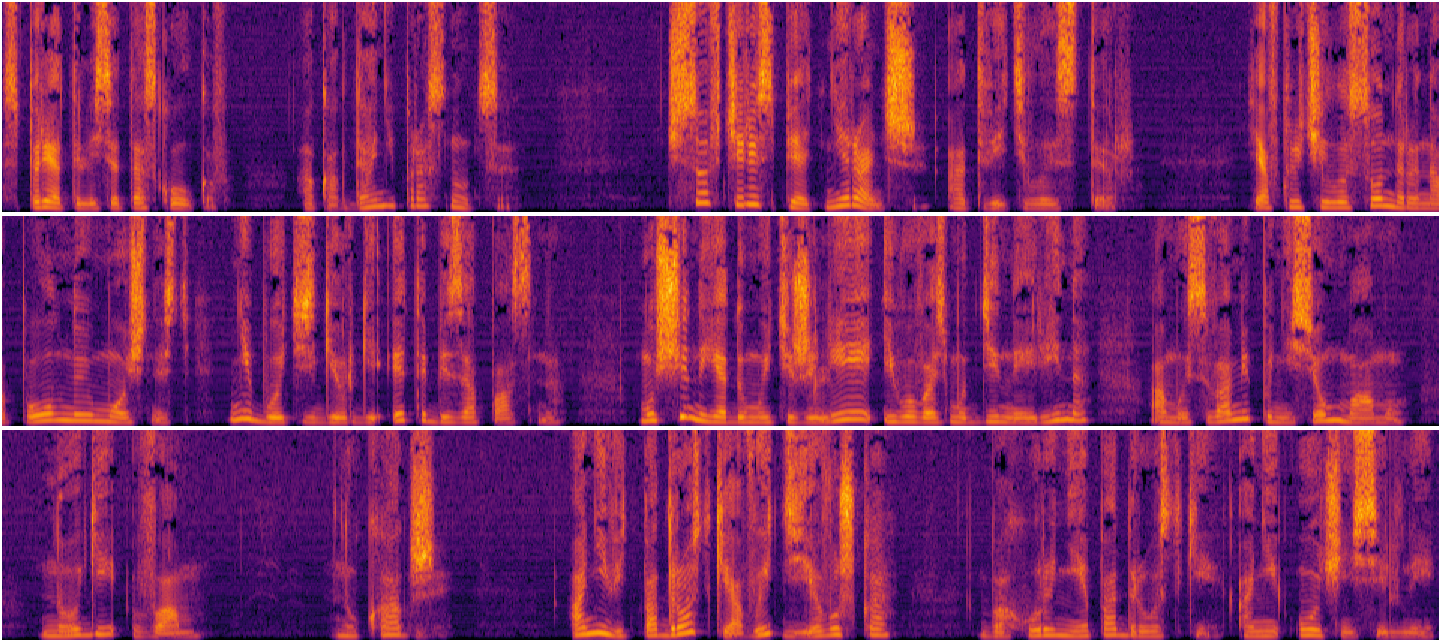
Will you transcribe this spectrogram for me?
спрятались от осколков. А когда они проснутся? Часов через пять, не раньше, ответила Эстер. Я включила соноры на полную мощность. Не бойтесь, Георгий, это безопасно. Мужчины, я думаю, тяжелее, его возьмут Дина и Ирина, а мы с вами понесем маму. Ноги вам. Ну как же? Они ведь подростки, а вы девушка. Бахуры не подростки, они очень сильные,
